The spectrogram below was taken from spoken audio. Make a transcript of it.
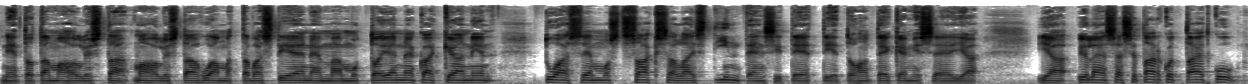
niin tota, mahdollistaa, mahdollistaa huomattavasti enemmän, mutta toi ennen kaikkea niin tuo semmoista saksalaista intensiteettiä tuohon tekemiseen ja Ja yleensä se tarkoittaa, että kun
